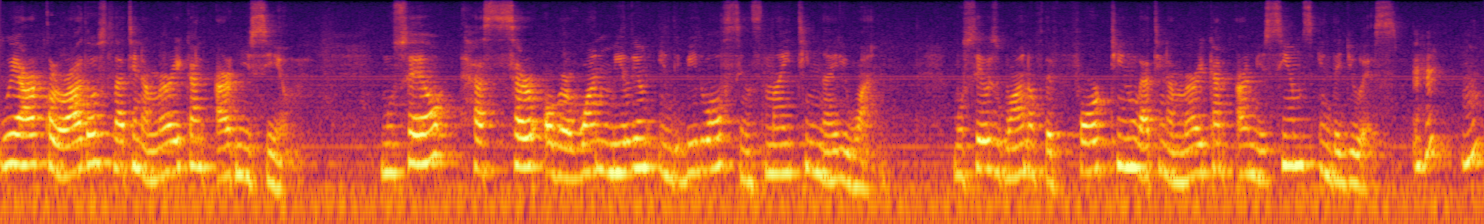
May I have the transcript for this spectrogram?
We are Colorado's Latin American Art Museum. Museo has served over 1 million individuals since 1991. Museo is one of the 14 Latin American art museums in the US. Mm-hmm. Hmm?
